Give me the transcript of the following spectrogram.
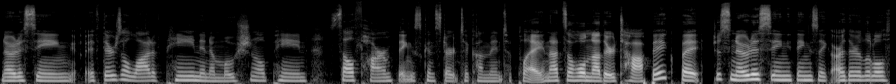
noticing if there's a lot of pain and emotional pain self-harm things can start to come into play. And that's a whole nother topic but just noticing things like are there little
